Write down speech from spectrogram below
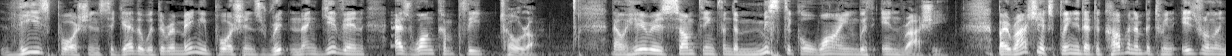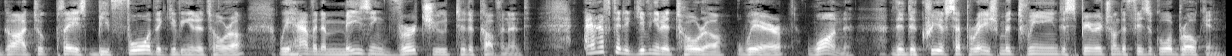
these portions together with the remaining portions written and given as one complete Torah. Now, here is something from the mystical wine within Rashi. By Rashi explaining that the covenant between Israel and God took place before the giving of the Torah, we have an amazing virtue to the covenant. After the giving of the Torah, where one, the decree of separation between the spiritual and the physical were broken.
